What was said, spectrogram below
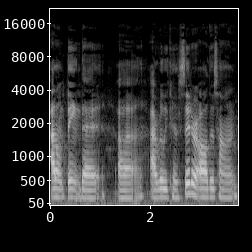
I don't think that uh, I really consider all the time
